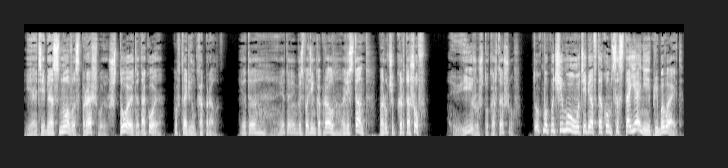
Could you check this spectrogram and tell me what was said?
«Я тебя снова спрашиваю, что это такое?» — повторил Капрал. «Это... это, господин Капрал, арестант, поручик Карташов», Вижу, что Карташов. Только почему у тебя в таком состоянии пребывает?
